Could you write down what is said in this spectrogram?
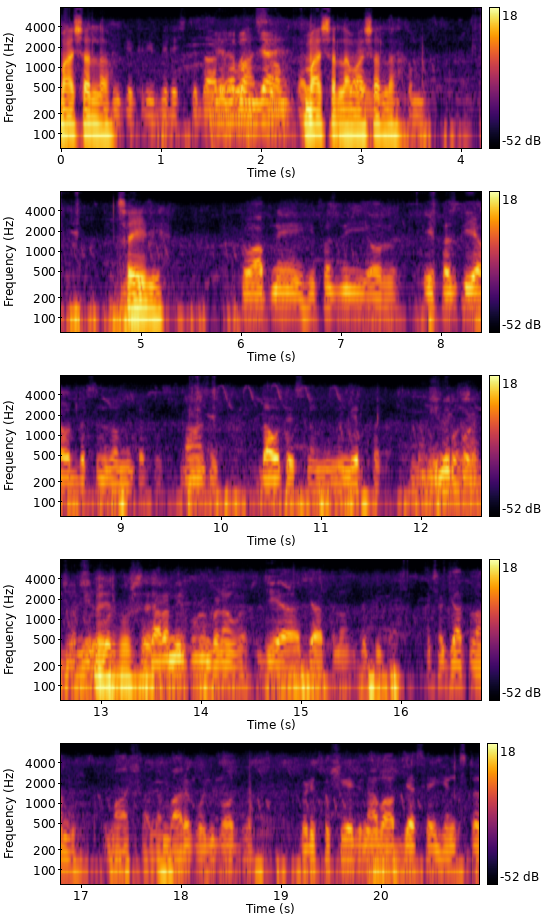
ماشاءاللہ۔ ان کے قریبی رشتہ دار ہیں میرا وہ بھانجا ہے۔ انتظام کر- ماشاءاللہ ماشاءاللہ۔ صحیح جی۔ تو آپ نے حفظ بھی اور حفظ کیا اور دس نظامی کرتے کہاں سے؟ دعوت اسلامی میں میر پر۔ میرپور میرپور سے۔ دارا میرپور میں بنا ہوا ہے۔ جی ہاں جاتلا جب بھی۔ اچھا جاتلا میں۔ ماشاء اللہ مبارک ہو جی بہت بہت۔ بڑی خوشی ہے جناب آپ جیسے ینگسٹر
